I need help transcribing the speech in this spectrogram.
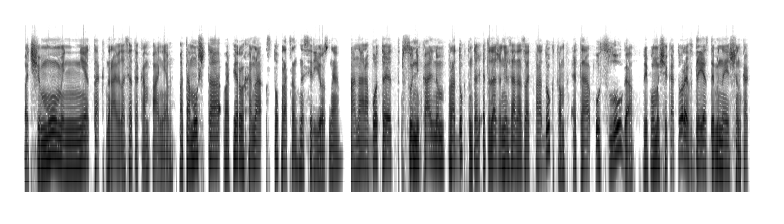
Почему мне так нравилась эта компания? Потому что, во-первых, она стопроцентно серьезная, она работает с уникальным продуктом. Это даже нельзя назвать продуктом. Это услуга, при помощи которой в DS Domination, как,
